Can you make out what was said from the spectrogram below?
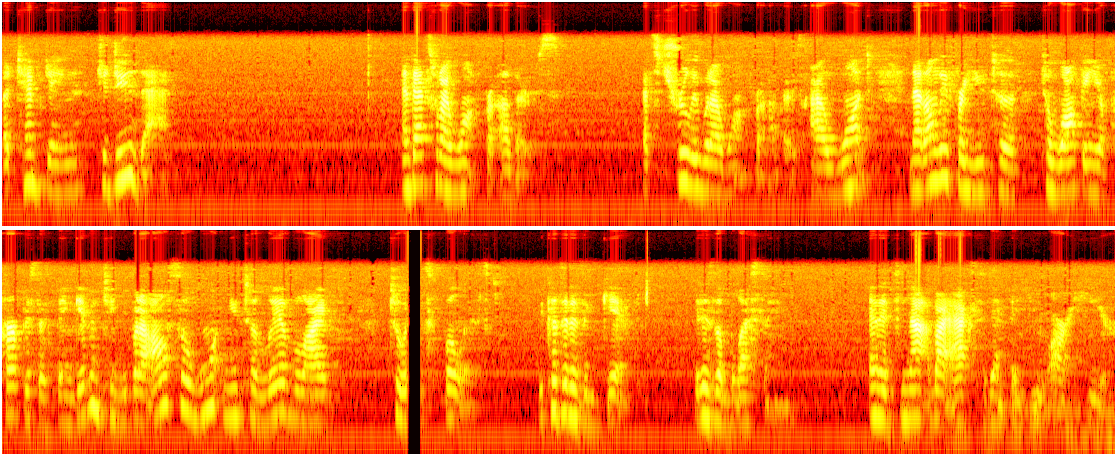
attempting to do that. And that's what I want for others. That's truly what I want for others. I want not only for you to, to walk in your purpose that's been given to you, but I also want you to live life to its fullest because it is a gift. It is a blessing. And it's not by accident that you are here.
